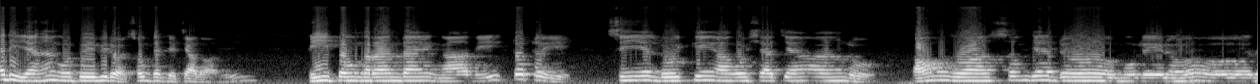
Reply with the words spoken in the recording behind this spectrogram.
အဲ့ဒီယဟန်ကိုတွေးပြီးတော့ဆုံးဖြတ်ချက်ကြသွားပြီဒီပုံတရံတိုင်းငါသည်တွတ်ထွတ်၍စင်းရဲလူကင်းအောင်ကိုရှာကြံအောင်လို့ကောင်းစွာဆုံးဖြတ်တော်မူလေတော်သ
